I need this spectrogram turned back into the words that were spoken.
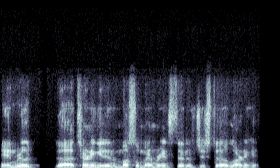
and really uh, turning it into muscle memory instead of just uh, learning it.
